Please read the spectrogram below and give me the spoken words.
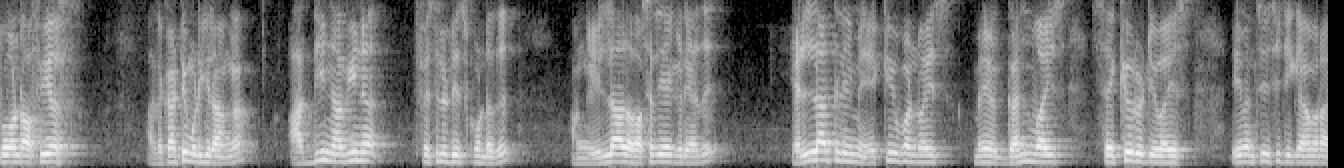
two and half years அதை கட்டி முடிக்கிறாங்க. அதிநவீன ஃபெசிலிட்டிஸ் கொண்டது. அங்கே இல்லாத வசதியே கிடையாது. எல்லாத்துலேயுமே equipment wise may gun wise security wise even C C T camera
